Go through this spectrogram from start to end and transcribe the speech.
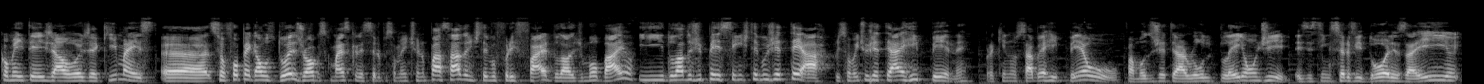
comentei já hoje aqui, mas uh, se eu for pegar os dois jogos que mais cresceram, principalmente ano passado, a gente teve o Free Fire do lado de mobile e do lado de PC a gente teve o GTA, principalmente o GTA RP, né? Pra quem não sabe, o RP é o famoso GTA Roleplay, onde existem servidores aí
